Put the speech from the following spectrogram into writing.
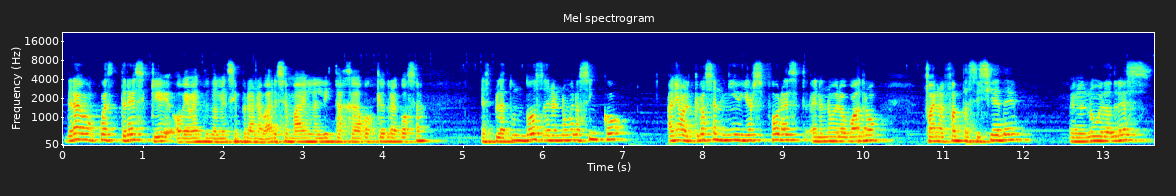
Dragon Quest 3, que obviamente también siempre van a aparecer más en las listas japos que otra cosa. Splatoon 2 en el número 5. Animal Crossing New Year's Forest en el número 4. Final Fantasy 7 en el número 3.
